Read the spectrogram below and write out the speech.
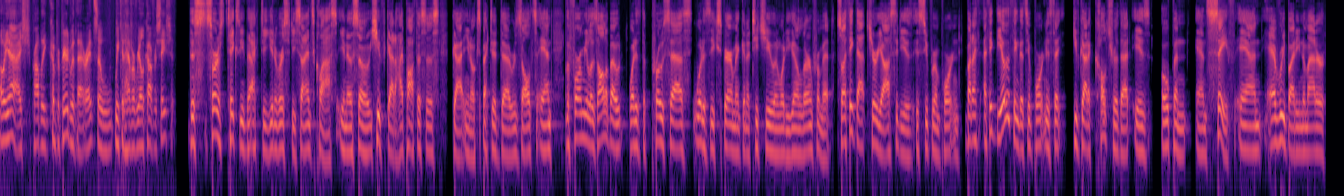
"Oh yeah, I should probably come prepared with that, right? So we could have a real conversation." This sort of takes me back to university science class you know so you've got a hypothesis got you know expected uh, results and the formula is all about what is the process what is the experiment going to teach you and what are you going to learn from it. So i think that curiosity is, is super important. But I, I think the other thing that's important is that you've got a culture that is open and safe and everybody no matter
